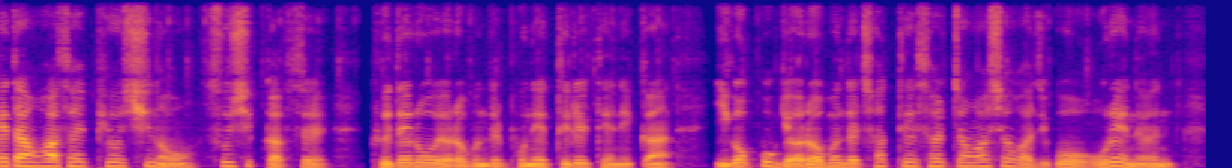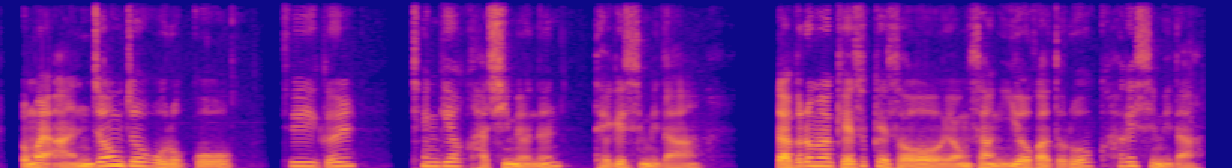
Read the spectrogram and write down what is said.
해당 화살표 신호 수식 값을 그대로 여러분들 보내드릴 테니까 이것 꼭 여러분들 차트에 설정하셔가지고 올해는 정말 안정적으로 꼭 수익을 챙겨 가시면 되겠습니다. 자, 그러면 계속해서 영상 이어가도록 하겠습니다.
